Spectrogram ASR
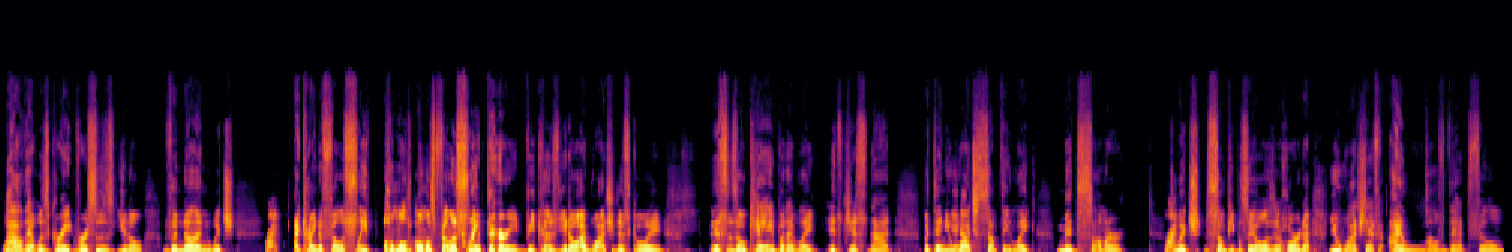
"Wow, that was great." Versus, you know, The Nun, which right I kind of fell asleep almost almost fell asleep during because, you know, I'm watching this going, "This is okay," but I'm like, it's just not. But then you yeah. watch something like Midsommar Right. Which some people say, oh, is it horror night? You watch that. I love that film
